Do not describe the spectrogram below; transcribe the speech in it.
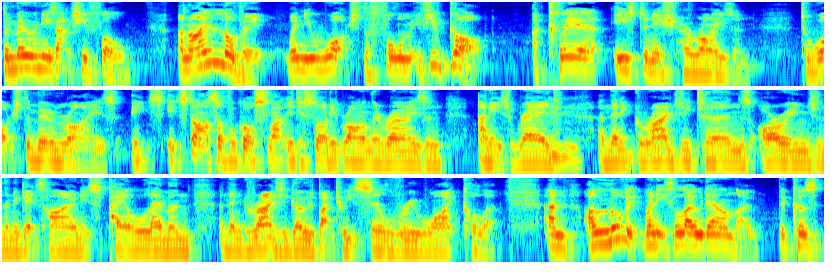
the moon is actually full. And I love it when you watch the full, if you've got a clear easternish horizon to watch the moon rise. It's, it starts off, of course, slightly distorted right on the horizon and it's red mm-hmm. and then it gradually turns orange and then it gets higher and it's pale lemon and then gradually goes back to its silvery white colour. And I love it when it's low down though because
